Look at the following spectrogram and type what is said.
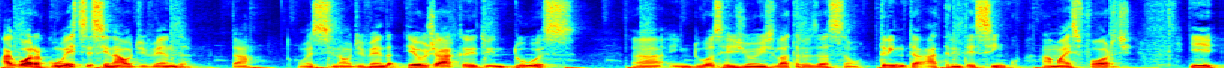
Agora com esse sinal de venda, tá? Com esse sinal de venda, eu já acredito em duas uh, em duas regiões de lateralização, 30 a 35, a mais forte, e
